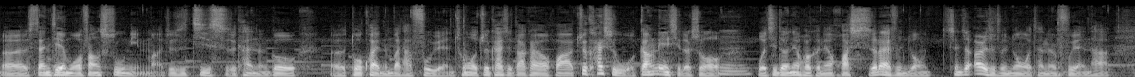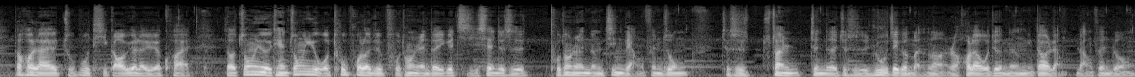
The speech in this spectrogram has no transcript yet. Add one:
呃三阶魔方速拧嘛，就是计时看能够呃多快能把它复原。从我最开始大概要花，最开始我刚练习的时候，我记得那会儿可能要花十来分钟，甚至二十分钟我才能复原它。到后来逐步提高，越来越快，然后终于有一天，终于我突破了就普通人的一个极限，就是普通人能进两分钟，就是算真的就是入这个门了。然后后来我就能拧到两两分钟，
